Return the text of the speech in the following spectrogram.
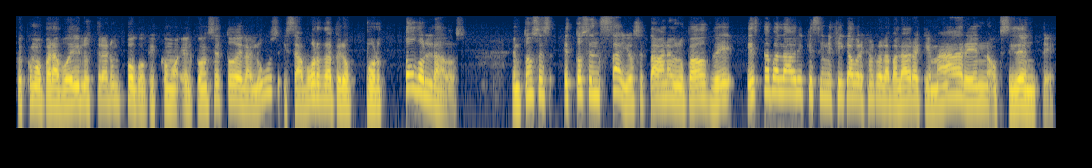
Pues como para poder ilustrar un poco, que es como el concepto de la luz y se aborda, pero por todos lados. Entonces, estos ensayos estaban agrupados de esta palabra y qué significa, por ejemplo, la palabra quemar en Occidente,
